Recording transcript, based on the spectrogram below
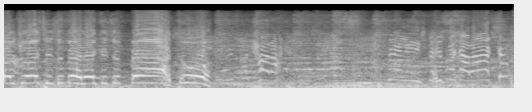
meu Joyce Timberlake de perto! Caraca! Feliz, veio pra caraca!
